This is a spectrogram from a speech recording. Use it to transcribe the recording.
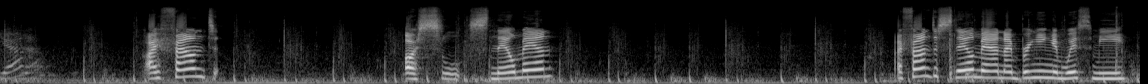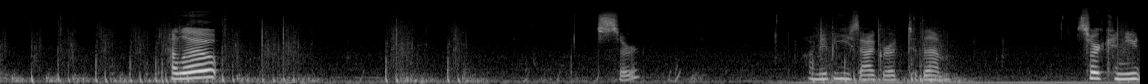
Yeah. I found a sl- snail man. I found a snail man. I'm bringing him with me. Hello? Sir? Or maybe he's aggroed to them. Sir, can you...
